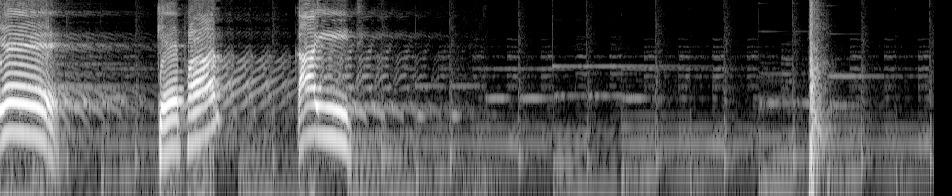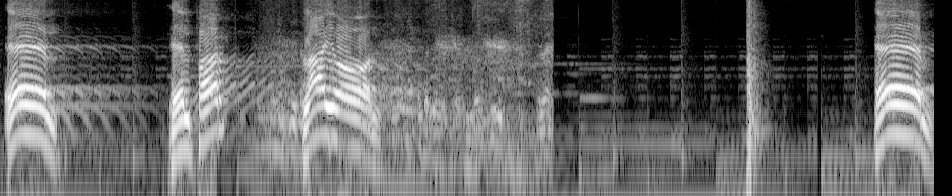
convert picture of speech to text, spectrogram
K K for kite L. L for lion. M.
